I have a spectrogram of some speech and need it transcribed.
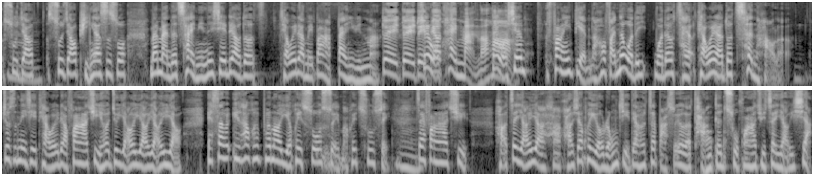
塑胶塑胶瓶，要是说满满的菜，你那些料都。调味料没办法拌匀嘛？对对对，不要太满了哈。对，我先放一点，然后反正我的我的调调味料都称好了，就是那些调味料放下去以后就摇一摇，摇一摇。哎，稍微因为它会碰到盐会缩水嘛，会出水。嗯。再放下去，好，再摇一摇，好，好像会有溶解掉。再把所有的糖跟醋放下去，再摇一下，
